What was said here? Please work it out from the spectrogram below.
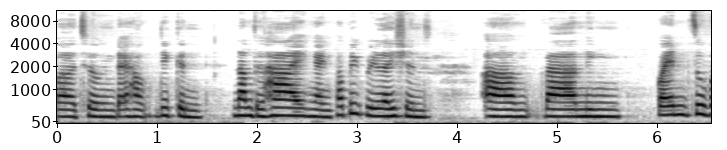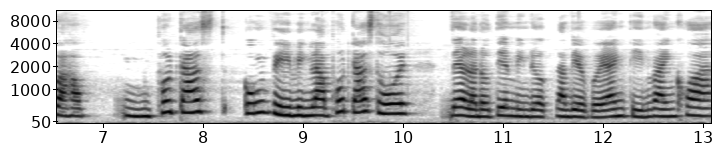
uh, trường đại học Deakin năm thứ hai ngành public relations. Uh, và mình quen du vào học podcast cũng vì mình làm podcast thôi. Đây là lần đầu tiên mình được làm việc với anh Tín và anh Khoa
